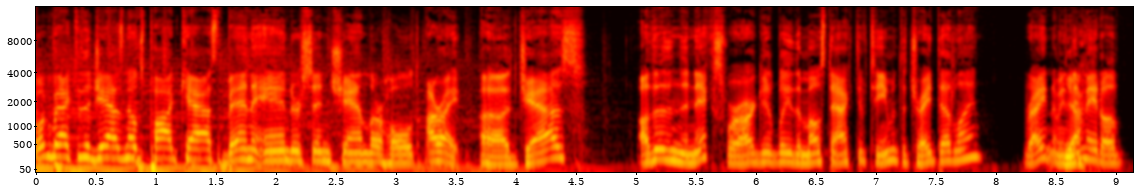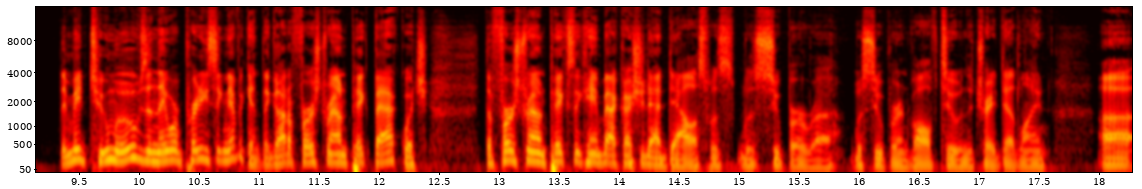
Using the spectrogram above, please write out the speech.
Welcome back to the Jazz Notes podcast. Ben Anderson, Chandler Holt. All right, uh, Jazz. Other than the Knicks, were arguably the most active team at the trade deadline, right? I mean, Yeah. they made a they made two moves and they were pretty significant. They got a first round pick back, which the first round picks that came back, I should add, Dallas was was super uh, was super involved too in the trade deadline. Uh,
